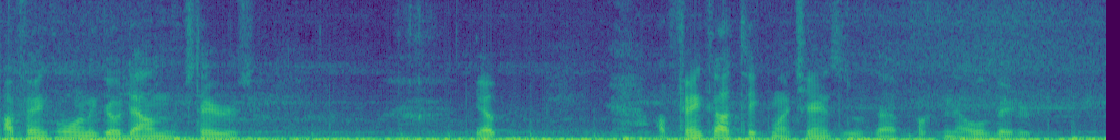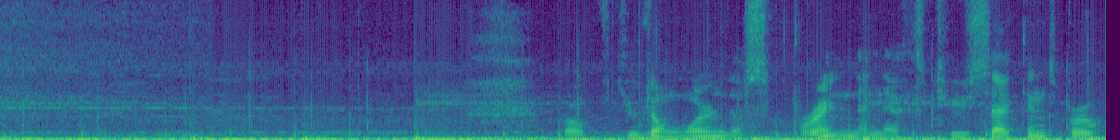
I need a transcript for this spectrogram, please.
I think I want to go down the stairs. Yep. I think I'll take my chances with that fucking elevator. Bro, if you don't learn to sprint in the next two seconds, bro.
